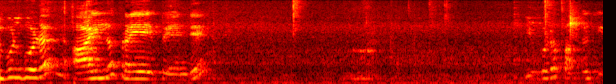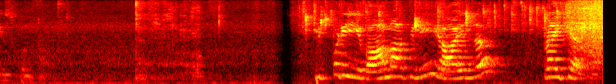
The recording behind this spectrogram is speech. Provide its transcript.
నువ్వులు కూడా ఆయిల్లో ఫ్రై అయిపోయింది. ఇవి కూడా పక్కకు తీసుకుంటాం. ఇప్పుడు ఈ వామాకుని ఆయిల్లో ఫ్రై చేద్దాం.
